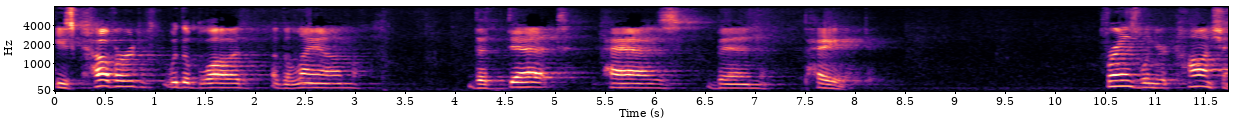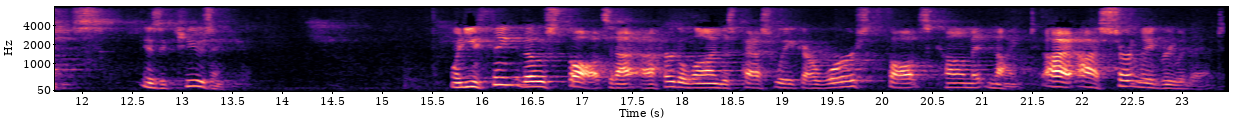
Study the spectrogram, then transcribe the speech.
He's covered with the blood of the Lamb. The debt has been paid. Friends, when your conscience is accusing you, when you think those thoughts, and I, I, heard a line this past week, our worst thoughts come at night. I, I certainly agree with that.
